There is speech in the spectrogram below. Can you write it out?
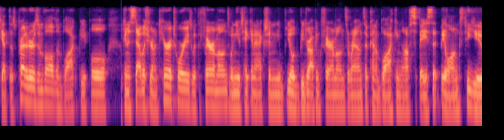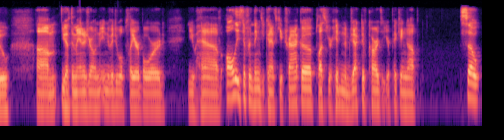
get those predators involved and block people. You can establish your own territories with the pheromones. When you take an action, you, will be dropping pheromones around, so kind of blocking off space that belongs to you. Um, you have to manage your own individual player board. You have all these different things you can have to keep track of, plus your hidden objective cards that you're picking up. So,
